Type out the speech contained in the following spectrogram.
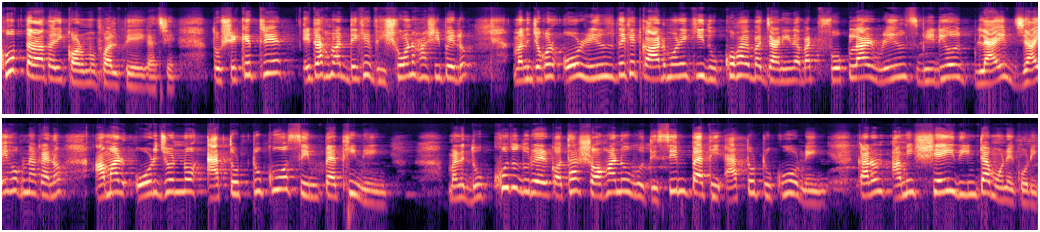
খুব তাড়াতাড়ি কর্মফল পেয়ে গেছে। তো সেক্ষেত্রে এটা আমার দেখে ভীষণ হাসি পেল। মানে যখন ওর রিলস দেখে কার মনে কি দুঃখ হয় বা জানি না বাট ফোকলার রিলস ভিডিও লাইভ যাই হোক না কেন, আমার ওর জন্য এতটুকুও সিম্প্যাথি নেই। মানে দুঃখ তো দূরের কথা, সহানুভূতি সিম্প্যাথি এতটুকুও নেই। কারণ আমি সেই দিনটা মনে করি,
